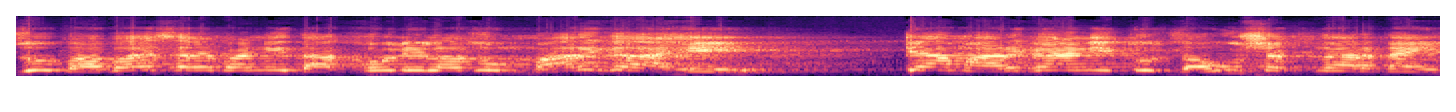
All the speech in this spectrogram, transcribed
जो बाबासाहेबांनी दाखवलेला जो मार्ग आहे त्या मार्गाने तो जाऊ शकणार नाही.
